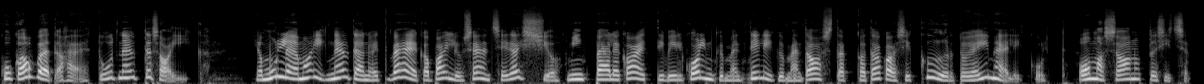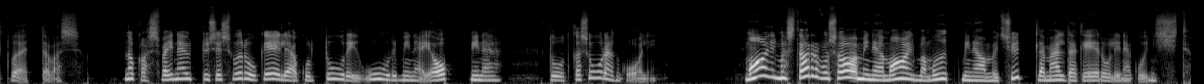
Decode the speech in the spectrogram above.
kui kavve tahe, tuud näütas haig ja mulle ja Maig näüdanud, et väega palju säänseid asju, ming peale kaeti veel kolmkümmend, nelikümmend aastat ka tagasi kõõrdu ja imelikult, omas saanud tõsiselt võetavas. no kas või näütuses võru keele ja kultuuri uurimine ja oppimine, tuud ka suurem koolin. maailmast arvu saamine ja maailma mõõtmine on üks ütlemälda keeruline kunst.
